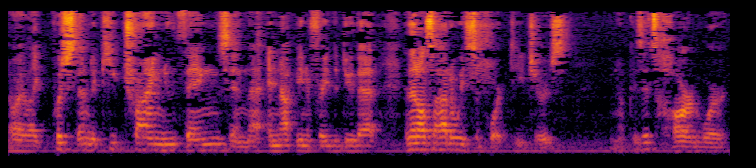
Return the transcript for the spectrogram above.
How do I like push them to keep trying new things and uh, and not being afraid to do that? And then also, how do we support teachers? You know, because it's hard work,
